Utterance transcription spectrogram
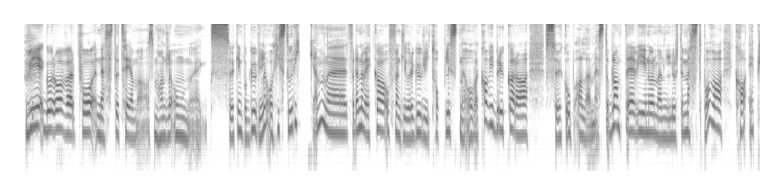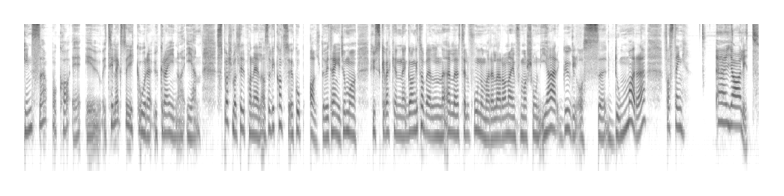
Vi går over på neste tema, som handler om eh, søking på Google og historikken. Eh, For denne veka offentliggjorde Google topplistene over hva vi brukere søker opp aller mest. Og blant det vi nordmenn lurte mest på, var hva er pinse, og hva er EU? I tillegg så gikk ordet Ukraina igjen. Spørsmål til panelet. Altså, vi kan søke opp alt, og vi trenger ikke om å huske verken gangetabellen eller telefonnummer eller annen informasjon. Gjør Google oss eh, dummere? Fasting? Eh, ja, litt.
